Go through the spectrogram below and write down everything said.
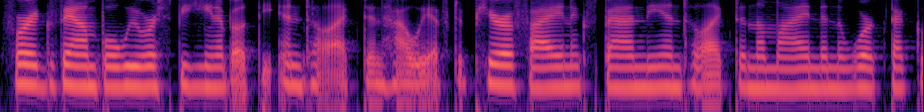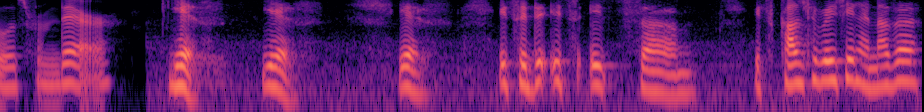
for example, we were speaking about the intellect and how we have to purify and expand the intellect and the mind and the work that goes from there. Yes, yes, yes. It's a, it's it's um, it's cultivating another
